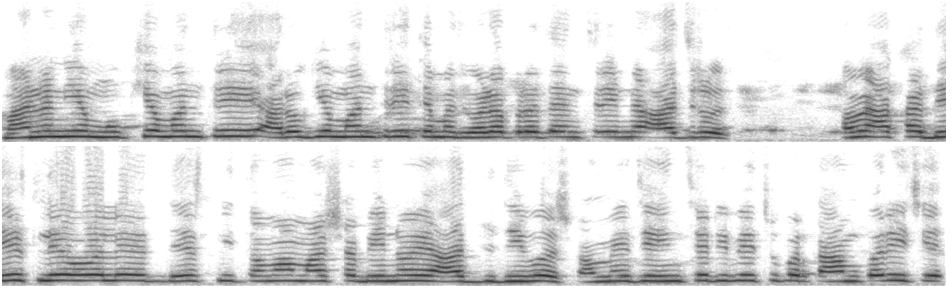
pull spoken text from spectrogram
માનનીય મુખ્યમંત્રી આરોગ્ય મંત્રી તેમજ વડાપ્રધાન શ્રીને આજરોજ અમે આખા દેશ લેવલે દેશની તમામ આશા બહેનોએ આજ દિવસ અમે જે ઇન્સેટિવ બેચ ઉપર કામ કરી છે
